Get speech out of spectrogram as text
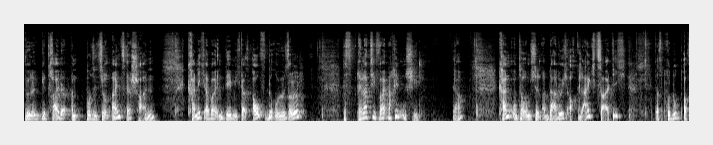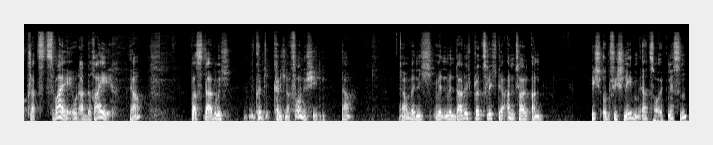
würde Getreide an Position 1 erscheinen, kann ich aber, indem ich das aufdrösel, das relativ weit nach hinten schieben. Ja? Kann unter Umständen dadurch auch gleichzeitig das Produkt auf Platz 2 oder 3, ja, was dadurch könnte, kann ich nach vorne schieben. Ja? Ja, wenn, ich, wenn, wenn dadurch plötzlich der Anteil an Fisch- und Fischnebenerzeugnissen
